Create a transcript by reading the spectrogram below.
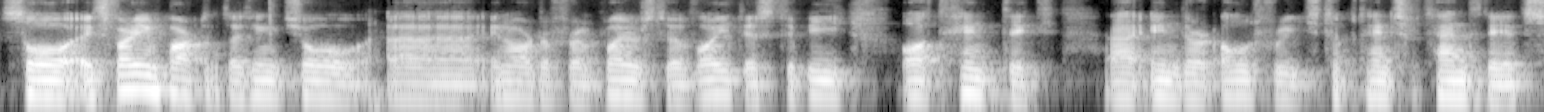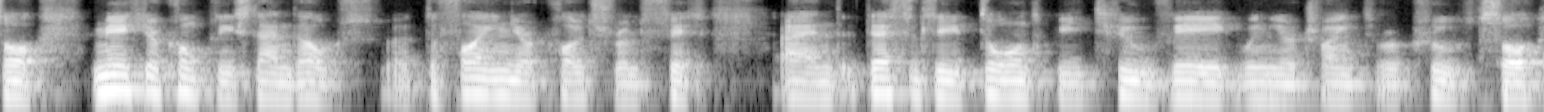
So it's very important, I think, Joe, uh, in order for employers to avoid this, to be authentic uh, in their outreach to potential candidates. So make your company stand out, uh, define your cultural fit, and definitely don't be too vague when you're trying to recruit. So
